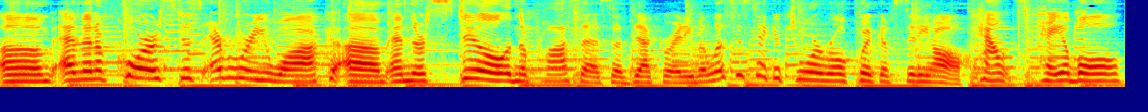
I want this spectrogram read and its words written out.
Um, and then of course, just everywhere you walk, um, and they're still in the process of decorating, but let's just take a tour real quick of City Hall. Accounts payable,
